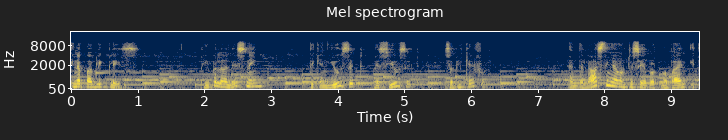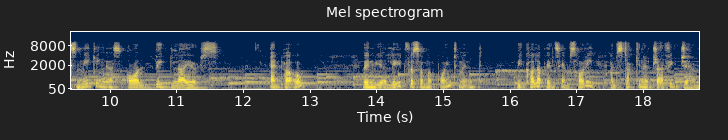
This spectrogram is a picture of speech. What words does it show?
in a public place. People are listening. They can use it, misuse it. So be careful. And the last thing I want to say about mobile, it's making us all big liars. And how? When we are late for some appointment, we call up and say, I'm sorry, I'm stuck in a traffic jam.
